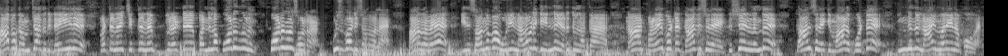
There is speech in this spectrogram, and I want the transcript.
காபகம் காமிச்சு அதுக்கு டெய்லி மட்டனு சிக்கனு பிரெட்டு பண்ணெல்லாம் போடுங்க போடுங்கன்னு சொல்கிறேன் முனிசிபாலிட்டி செலவில் ஆகவே இது சொந்தமா உரிய நடவடிக்கை இன்னும் எடுக்கலக்கா நான் பழையப்பட்ட காந்தி சிலை கிருஷ்ணகிரியிலிருந்து காந்தி சிலைக்கு மாலை போட்டு இங்கிருந்து நாய் முறையை நான் போவேன்.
